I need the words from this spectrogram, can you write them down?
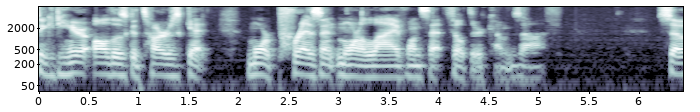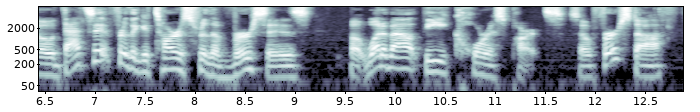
So you can hear all those guitars get more present, more alive once that filter comes off. So that's it for the guitars for the verses, but what about the chorus parts? So first off,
